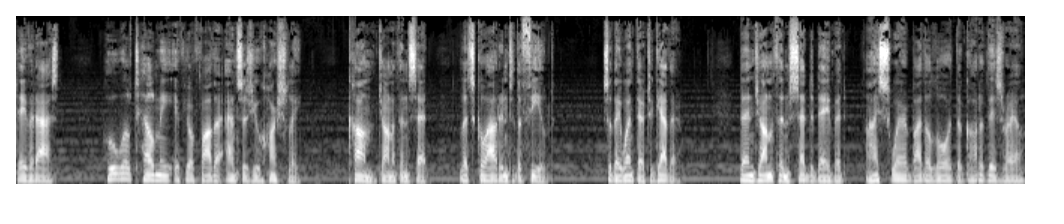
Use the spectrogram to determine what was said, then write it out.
David asked, who will tell me if your father answers you harshly? Come, Jonathan said, let's go out into the field. So they went there together. Then Jonathan said to David, I swear by the Lord, the God of Israel,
